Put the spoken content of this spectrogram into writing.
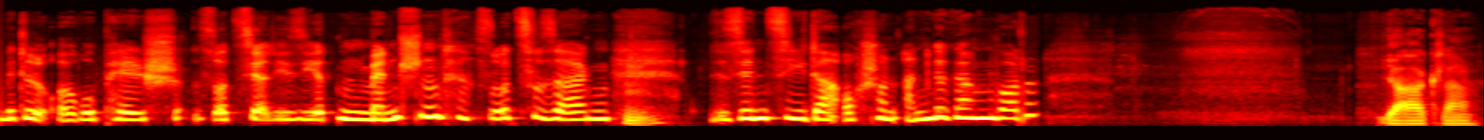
mitteleuropäisch sozialisierten Menschen sozusagen. Hm. Sind Sie da auch schon angegangen worden? Ja, klar.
